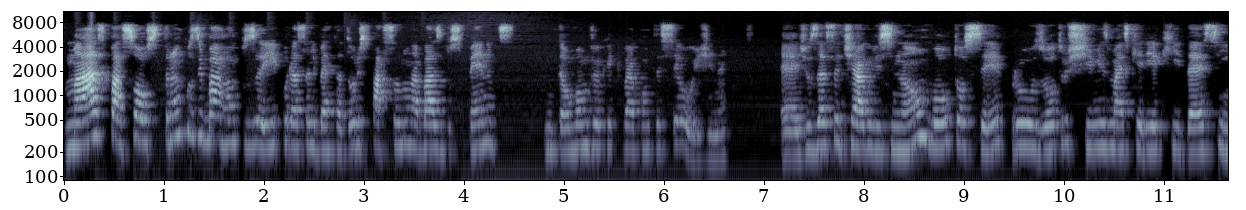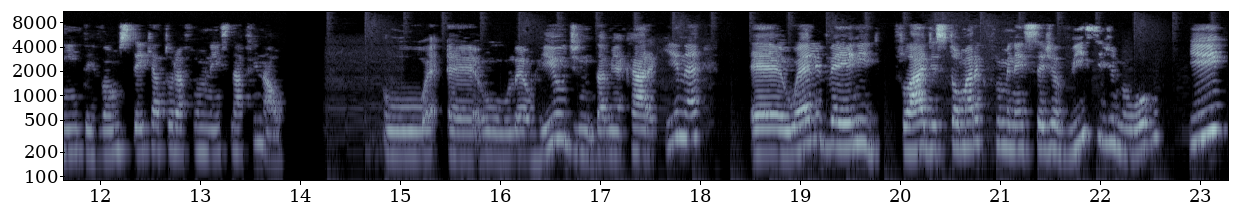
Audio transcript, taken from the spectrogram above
mas passou aos trancos e barrancos aí por essa Libertadores, passando na base dos pênaltis. Então vamos ver o que, que vai acontecer hoje, né? É, José Santiago disse: não vou torcer para os outros times, mas queria que desse Inter. Vamos ter que aturar Fluminense na final. o é, Léo Rio, da minha cara aqui, né? É, o LVN Flá disse, tomara que o Fluminense seja vice de novo. E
